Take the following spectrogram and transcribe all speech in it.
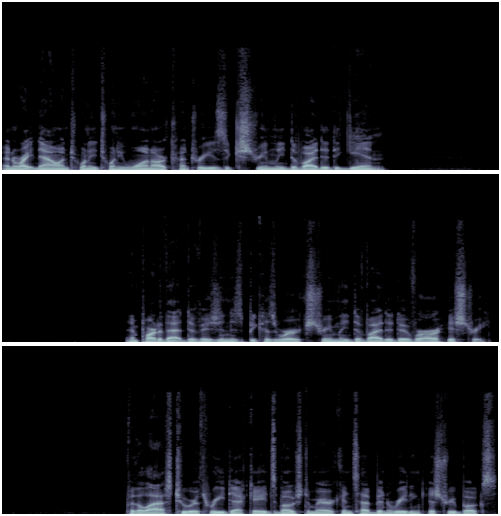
And right now in 2021, our country is extremely divided again. And part of that division is because we're extremely divided over our history. For the last two or three decades, most Americans have been reading history books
